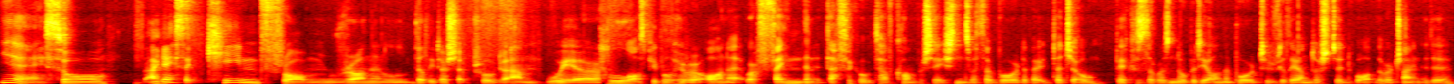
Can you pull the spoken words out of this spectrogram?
Yeah, so I guess it came from running the leadership program where lots of people who were on it were finding it difficult to have conversations with their board about digital because there was nobody on the board who really understood what they were trying to do.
